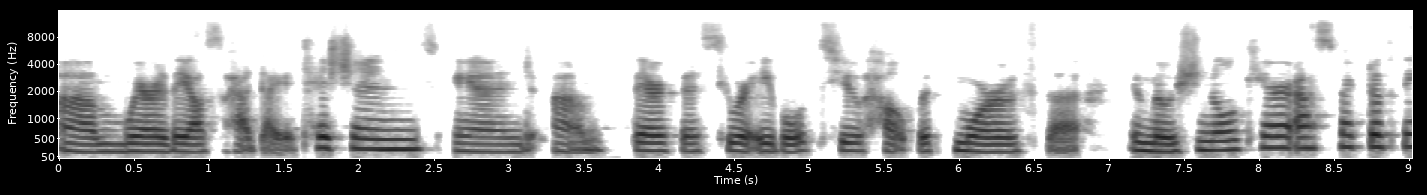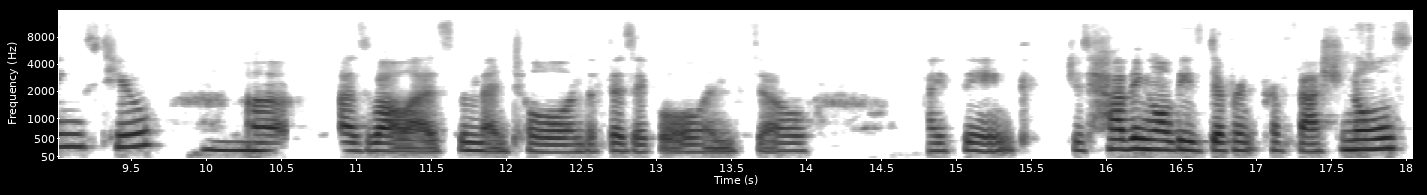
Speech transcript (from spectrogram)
um, where they also had dietitians and um, therapists who were able to help with more of the emotional care aspect of things too, uh, as well as the mental and the physical. And so I think just having all these different professionals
